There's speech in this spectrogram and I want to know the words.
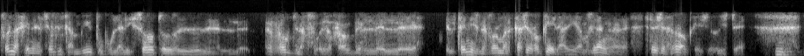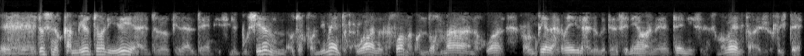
fue la generación que cambió y popularizó todo el, rock, de la, el rock del, eh, el tenis de forma casi rockera, digamos, eran estrellas de rock ellos, ¿viste? Eh, entonces nos cambió toda la idea de todo lo que era el tenis y le pusieron otros condimentos, jugaban de otra forma, con dos manos, jugaban, rompían las reglas de lo que te enseñaban en el tenis en ese momento, ellos, ¿viste?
